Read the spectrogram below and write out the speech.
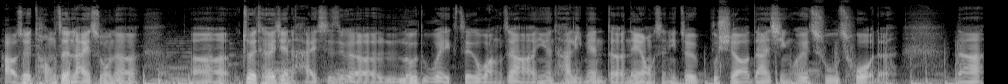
好，所以同整来说呢，呃，最推荐的还是这个 Ludwig 这个网站啊，因为它里面的内容是你最不需要担心会出错的。那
